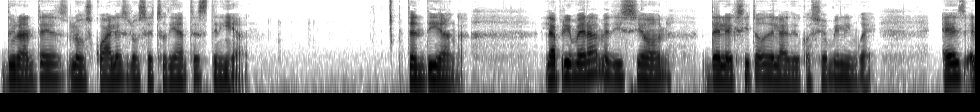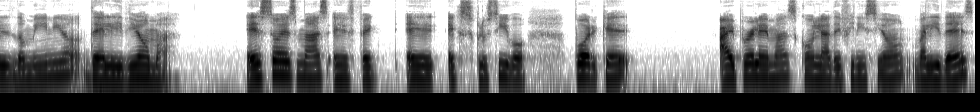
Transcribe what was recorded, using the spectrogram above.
durante los cuales los estudiantes tenían tendían la primera medición del éxito de la educación bilingüe es el dominio del idioma. Esto es más eh, exclusivo porque hay problemas con la definición, validez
